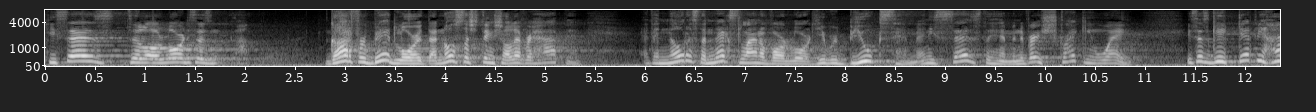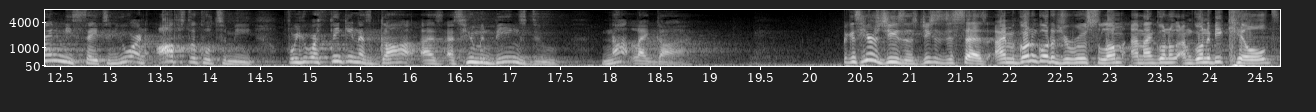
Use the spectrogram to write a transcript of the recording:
He says to our Lord, He says, God forbid, Lord, that no such thing shall ever happen. And then notice the next line of our Lord. He rebukes him and he says to him in a very striking way, He says, Get behind me, Satan. You are an obstacle to me, for you are thinking as God as, as human beings do, not like God. Because here's Jesus. Jesus just says, I'm going to go to Jerusalem, I'm going to, I'm going to be killed.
